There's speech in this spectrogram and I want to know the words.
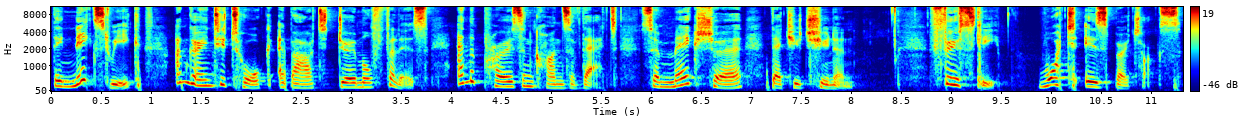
Then next week, I'm going to talk about dermal fillers and the pros and cons of that. So make sure that you tune in. Firstly, what is Botox?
